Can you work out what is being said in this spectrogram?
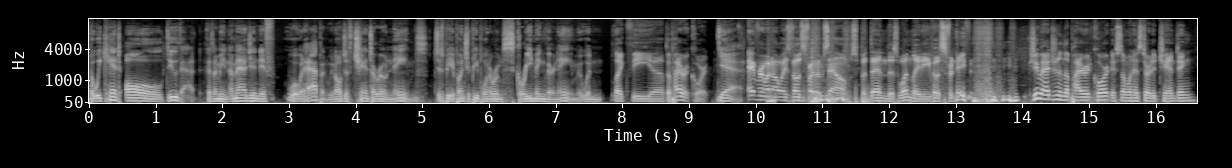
But we can't all do that because I mean, imagine if what would happen? We'd all just chant our own names. Just be a bunch of people in a room screaming their name. It wouldn't. like the uh, the pirate court. Yeah. Everyone always votes for themselves, but then this one lady votes for Nathan. Could you imagine in the pirate court if someone had started chanting?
